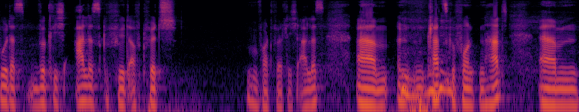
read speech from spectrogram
cool, dass wirklich alles gefühlt auf Twitch, wortwörtlich alles, ähm, einen, einen Platz gefunden hat. Ähm,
